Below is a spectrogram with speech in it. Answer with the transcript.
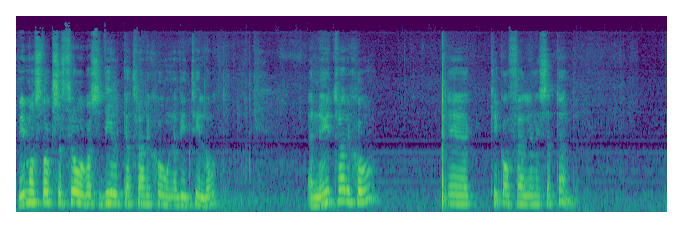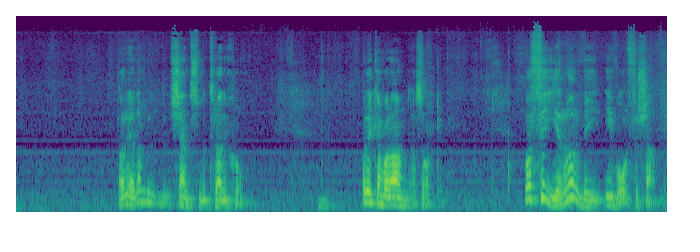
Vi måste också fråga oss vilka traditioner vi tillåter. En ny tradition är kick-off-helgen i september. Det har redan känts som en tradition. Och det kan vara andra saker. Vad firar vi i vår församling?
